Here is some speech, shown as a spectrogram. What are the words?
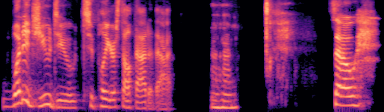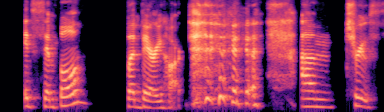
what did you do to pull yourself out of that mm-hmm. so it's simple but very hard um truth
